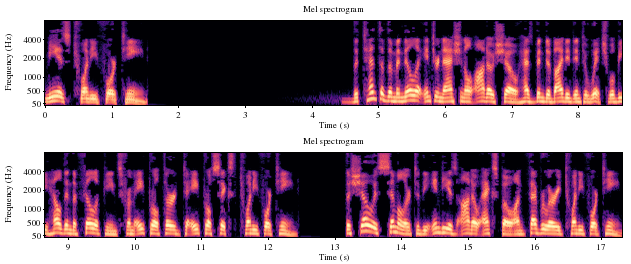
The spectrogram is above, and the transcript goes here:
MIAs 2014 the 10th of the Manila International Auto Show has been divided into which will be held in the Philippines from April 3 to April 6, 2014. The show is similar to the India's Auto Expo on February 2014.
